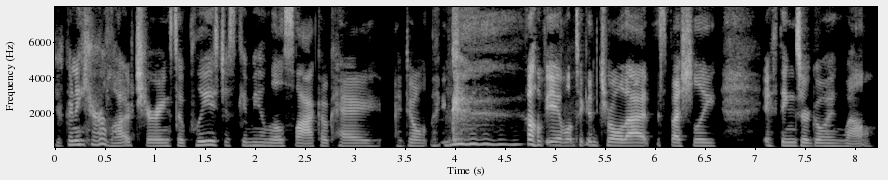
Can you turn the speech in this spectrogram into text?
you're gonna hear a lot of cheering. So please just give me a little slack, okay? I don't think I'll be able to control that, especially if things are going well.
